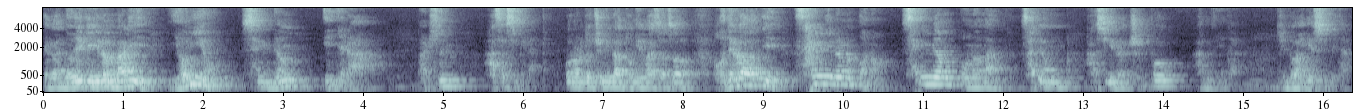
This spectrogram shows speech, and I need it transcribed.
내가 너에게 이런 말이 영이요 생명이니라 말씀하셨습니다. 오늘도 주님과 동행하셔서 어디 가든지 살리는 언어, 생명 언어만 사용하시기를 축복합니다. 기도하겠습니다.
